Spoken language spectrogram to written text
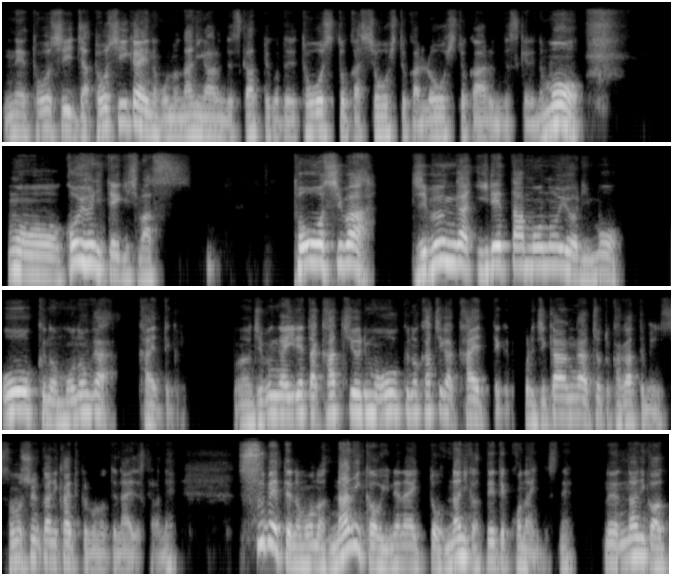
ね、投資、じゃあ投資以外のこの何があるんですかっていうことで、投資とか消費とか浪費とかあるんですけれども、もうこういうふうに定義します。投資は自分が入れたものよりも多くのものが返ってくる。自分が入れた価値よりも多くの価値が返ってくる。これ時間がちょっとかかってもいいです。その瞬間に返ってくるものってないですからね。すべてのものは何かを入れないと何か出てこないんですね。ね何か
